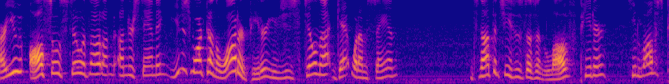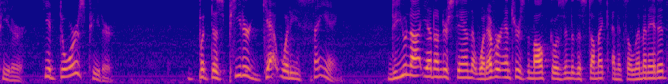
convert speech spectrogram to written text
Are you also still without understanding? You just walked on the water, Peter. You just still not get what I'm saying? It's not that Jesus doesn't love Peter, he loves Peter, he adores Peter. But does Peter get what he's saying? Do you not yet understand that whatever enters the mouth goes into the stomach and it's eliminated?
